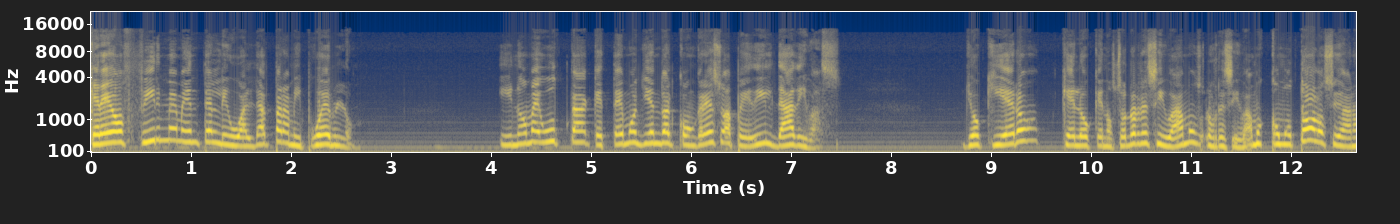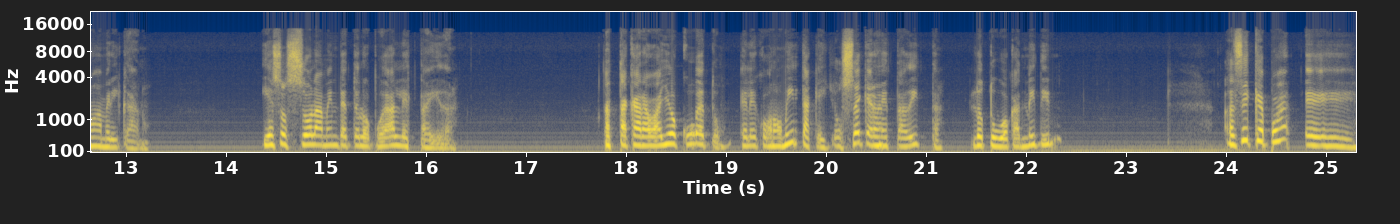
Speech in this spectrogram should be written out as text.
Creo firmemente en la igualdad para mi pueblo. Y no me gusta que estemos yendo al Congreso a pedir dádivas. Yo quiero que lo que nosotros recibamos, lo recibamos como todos los ciudadanos americanos. Y eso solamente te lo puede dar la estadidad. Hasta Caraballo Cueto, el economista, que yo sé que no es estadista, lo tuvo que admitir. Así que pues, eh,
